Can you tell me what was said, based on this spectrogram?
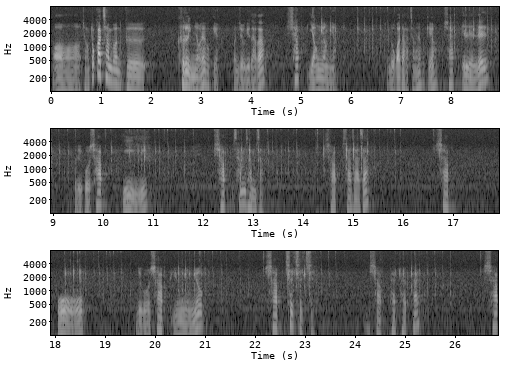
어, 저 똑같이 한번 그 글을 입력을 해볼게요. 먼저 여기다가 샵 000 노가다 같이 한번 해볼게요. 샵 111 그리고 샵 22, 샵 333, 샵 444, 샵 55, 그리고 샵 666, 샵 777, 샵 888, 샵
